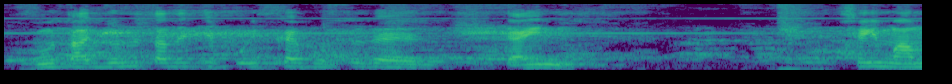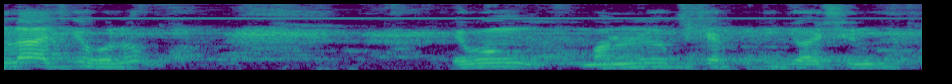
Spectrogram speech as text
এবং তার জন্য তাদের যে পরীক্ষায় বসতে দেয়- দেয়নি। সেই মামলা আজকে হলো এবং মাননীয় বিচারপতি জয় সেনগুপ্ত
